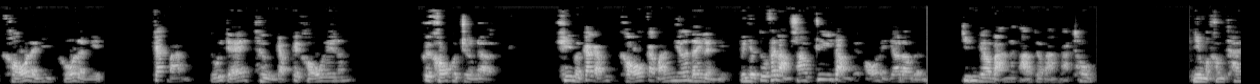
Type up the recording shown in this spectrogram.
khổ là gì? Khổ là nghiệp. Các bạn tuổi trẻ thường gặp cái khổ ghê lắm. Cái khổ của trường đời. Khi mà các gặp khổ, các bạn nhớ đây là nghiệp. Bây giờ tôi phải làm sao truy tầm cái khổ này do đâu đến chính do bạn đã tạo cho bạn mà thôi. Nhưng mà không thấy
